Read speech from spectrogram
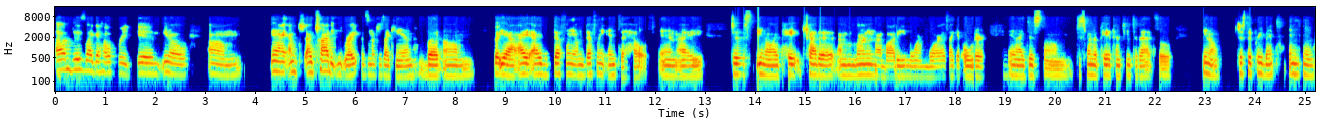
I'm just like a health freak, and you know, um, and I, I'm I try to eat right as much as I can, but um, but yeah, I I definitely I'm definitely into health, and I just you know I pay try to I'm learning my body more and more as I get older, and I just um just want to pay attention to that. So, you know, just to prevent anything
